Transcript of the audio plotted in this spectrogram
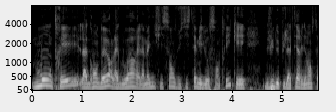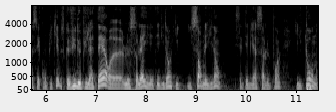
montrer la grandeur, la gloire et la magnificence du système héliocentrique. Et vu depuis la Terre, évidemment, c'est assez compliqué, parce que vu depuis la Terre, euh, le Soleil, il est évident qu'il semble évident. C'était bien ça le point, qu'il tourne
